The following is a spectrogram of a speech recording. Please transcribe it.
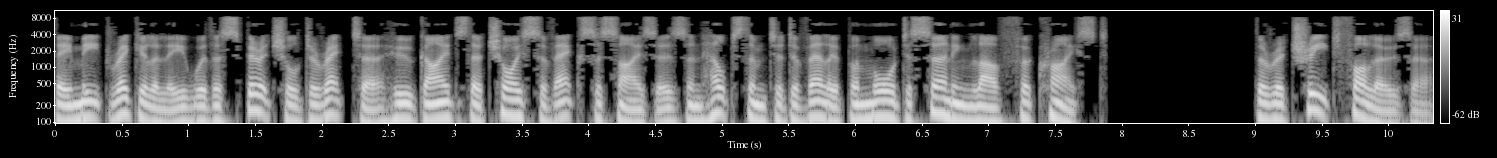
They meet regularly with a spiritual director who guides their choice of exercises and helps them to develop a more discerning love for Christ. The retreat follows a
